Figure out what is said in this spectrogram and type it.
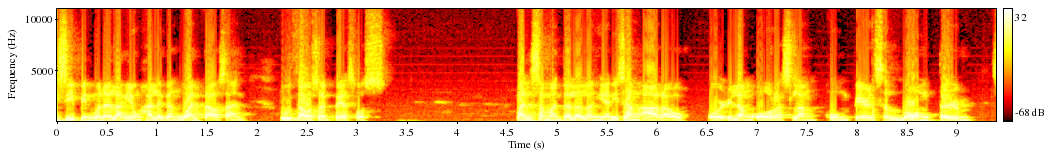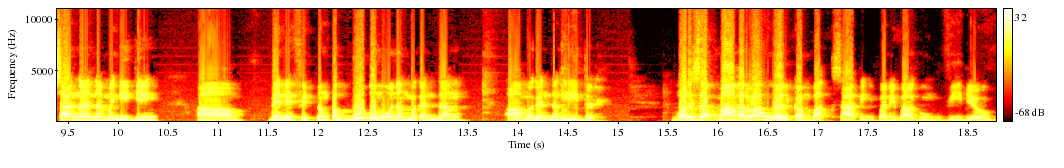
Isipin mo na lang yung halagang 1,000, 2,000 pesos. Pansamantala lang yan, isang araw or ilang oras lang compared sa long term sana na magiging um, benefit ng pagbuto mo ng magandang ah, magandang leader. What is up mga karawa? Welcome back sa ating panibagong video.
